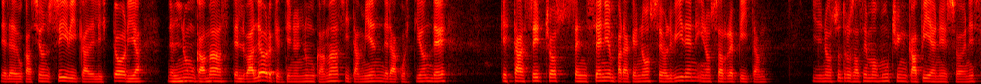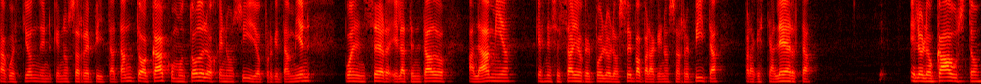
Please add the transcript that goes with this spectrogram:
de la educación cívica, de la historia, del nunca más, del valor que tiene nunca más y también de la cuestión de que estos hechos se enseñen para que no se olviden y no se repitan. Y nosotros hacemos mucho hincapié en eso, en esa cuestión de que no se repita, tanto acá como todos los genocidios, porque también pueden ser el atentado a la AMIA, que es necesario que el pueblo lo sepa para que no se repita, para que esté alerta. El holocausto,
